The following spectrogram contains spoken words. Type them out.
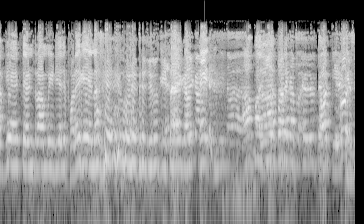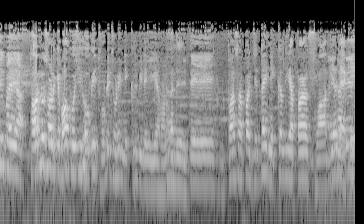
ਅੱਗੇ ਤਿੰਨ ਡਰਮ ਇੰਡੀਆ 'ਚ ਫੜੇ ਗਏ ਇਹਨਾਂ ਨੇ ਹੁਣ ਇੱਥੇ ਸ਼ੁਰੂ ਕੀਤਾ ਹੈ ਗੱਲ ਆ ਭਾਜੀ ਆਪਾਂ ਨੇ ਬਹੁਤ ਕੀੜੇ ਕੇਸੀ ਪਏ ਆ। ਤੁਹਾਨੂੰ ਸੁਣ ਕੇ ਬਹੁਤ ਖੁਸ਼ੀ ਹੋ ਗਈ ਥੋੜੀ ਥੋੜੀ ਨਿਕਲ ਵੀ ਰਹੀ ਹੈ ਹੁਣ। ਤੇ ਬਸ ਆਪਾਂ ਜਿੱਦਾਂ ਹੀ ਨਿਕਲਦੀ ਆਪਾਂ ਸਵਾਦ ਜਿਹਾ ਲੈ ਕੇ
